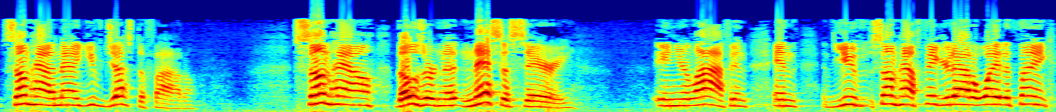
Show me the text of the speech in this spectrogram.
somehow now you've justified them. Somehow those are necessary in your life and, and you've somehow figured out a way to think,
